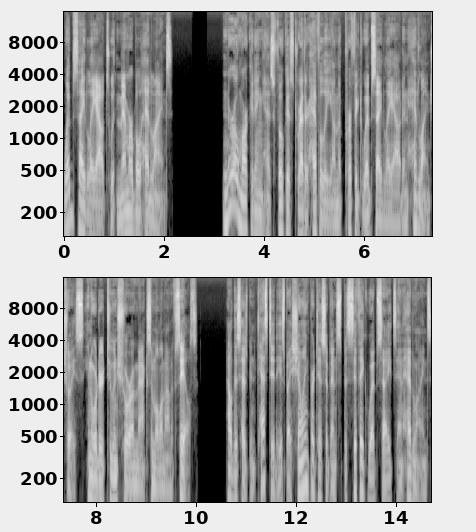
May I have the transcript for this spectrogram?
Website layouts with memorable headlines. Neuromarketing has focused rather heavily on the perfect website layout and headline choice in order to ensure a maximal amount of sales. How this has been tested is by showing participants specific websites and headlines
